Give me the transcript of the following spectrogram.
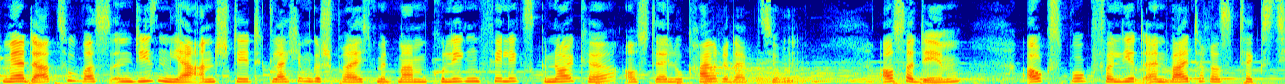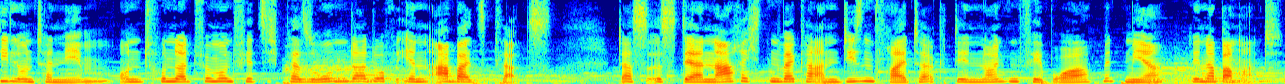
Mehr dazu, was in diesem Jahr ansteht, gleich im Gespräch mit meinem Kollegen Felix Gneuke aus der Lokalredaktion. Außerdem Augsburg verliert ein weiteres Textilunternehmen und 145 Personen dadurch ihren Arbeitsplatz. Das ist der Nachrichtenwecker an diesem Freitag, den 9. Februar, mit mir, Lena Bammert.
